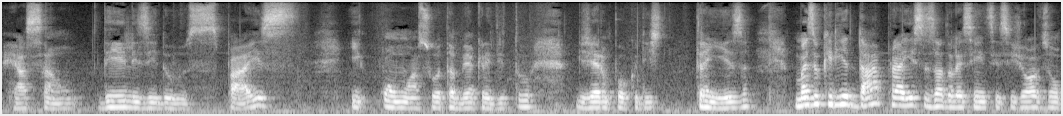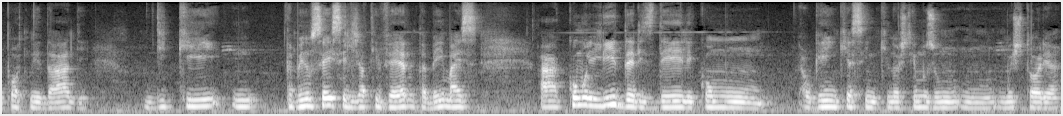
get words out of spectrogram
reação deles e dos pais e como a sua também acredito, gera um pouco de estranheza. Mas eu queria dar para esses adolescentes, esses jovens, uma oportunidade de que, hum, também não sei se eles já tiveram também, mas ah, como líderes dele, como alguém que assim que nós temos um, um, uma história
